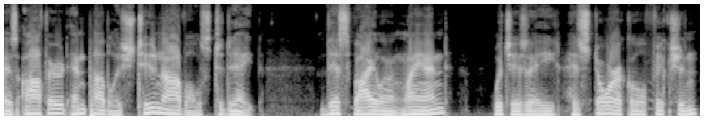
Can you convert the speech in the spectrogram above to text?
has authored and published two novels to date This Violent Land, which is a historical fiction,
